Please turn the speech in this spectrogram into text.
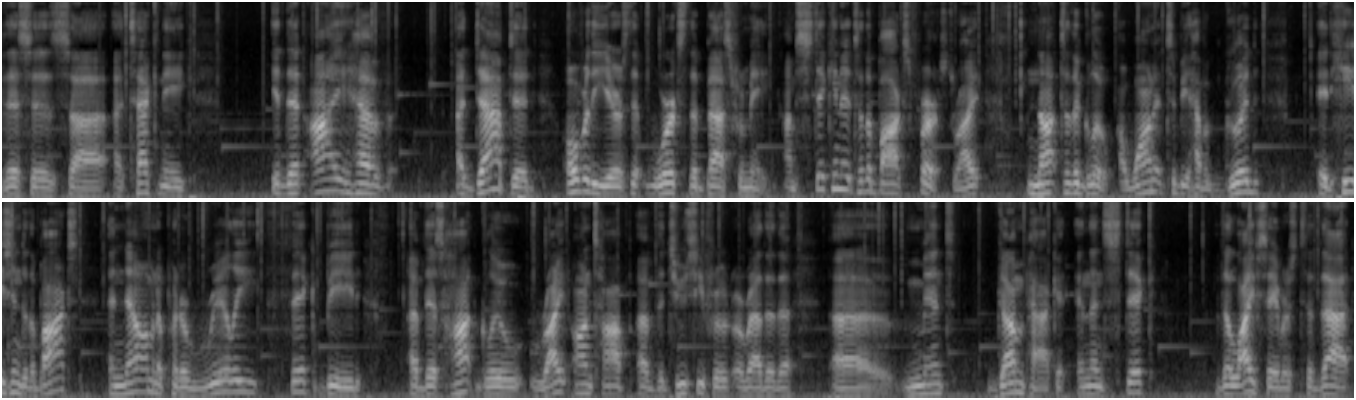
this is uh, a technique that I have adapted over the years that works the best for me. I'm sticking it to the box first, right? Not to the glue. I want it to be have a good adhesion to the box. And now I'm going to put a really thick bead of this hot glue right on top of the juicy fruit, or rather the uh, mint gum packet, and then stick the lifesavers to that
